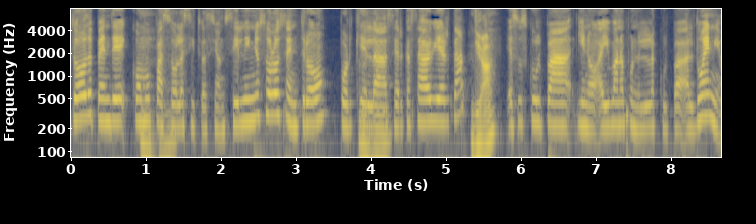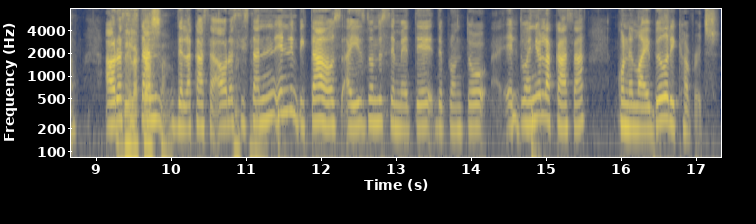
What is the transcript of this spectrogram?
Todo depende cómo pasó la situación. Si el niño solo se entró porque la cerca estaba abierta, ¿Ya? eso es culpa, you know, ahí van a ponerle la culpa al dueño. Ahora De si la están casa. de la casa, ahora si están en invitados, ahí es donde se mete de pronto el dueño de la casa con el liability coverage.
